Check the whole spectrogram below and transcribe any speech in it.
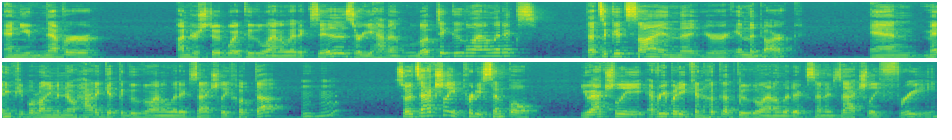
and you've never understood what Google Analytics is or you haven't looked at Google Analytics, that's a good sign that you're in the dark. And many people don't even know how to get the Google Analytics actually hooked up. Mm-hmm. So it's actually pretty simple. You actually, everybody can hook up Google Analytics and it's actually free.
